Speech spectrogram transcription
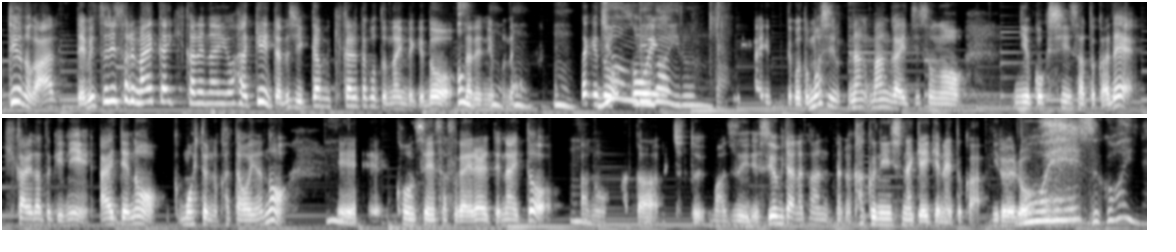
っていうのがあって別にそれ毎回聞かれないよ。はっきり言って私一回も聞かれたことないんだけど、誰にもね。うんうんうん。だけどそういうがいるんだ。ってこともしな万が一その入国審査とかで聞かれた時に相手のもう一人の片親の、うん。えーコンセンサスが得られてないと、うん。あのまたちょっとまずいですよみたいな感じなんか確認しなきゃいけないとかいろいろ。おえー、すごいね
